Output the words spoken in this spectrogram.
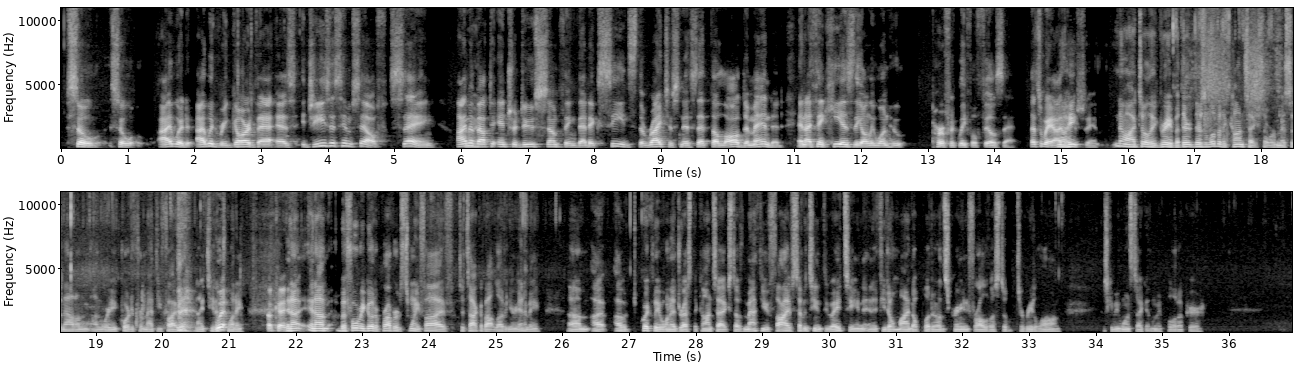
So so I would I would regard that as Jesus himself saying, I'm Right. about to introduce something that exceeds the righteousness that the law demanded. And I think he is the only one who perfectly fulfills that. That's the way I No, he- understand. No, I totally agree, but there, there's a little bit of context that we're missing out on, on where you quoted from Matthew 5, 19 and 20. Okay. And I and um before we go to Proverbs 25 to talk about loving your enemy, um, I, I would quickly want to address the context of Matthew 5, 17 through 18. And if you don't mind, I'll put it on screen for all of us to, to read along. Just give me one second. Let me pull it up here.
